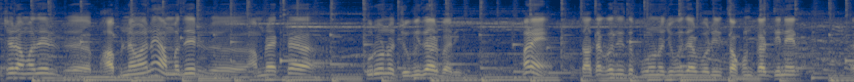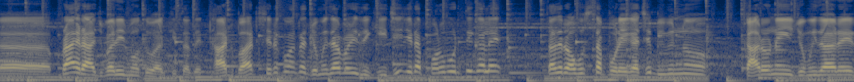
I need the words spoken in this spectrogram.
এবছর আমাদের ভাবনা মানে আমাদের আমরা একটা পুরনো জমিদার বাড়ি। মানে তথাকথিত পুরনো জমিদার বাড়ি, তখনকার দিনের প্রায় রাজবাড়ির মতো আর কি তাদের, ঠাট বাট। সেরকম একটা জমিদার বাড়ি দেখিয়েছি, যেটা পরবর্তীকালে তাদের অবস্থা পড়ে গেছে। বিভিন্ন কারণেই জমিদারের,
